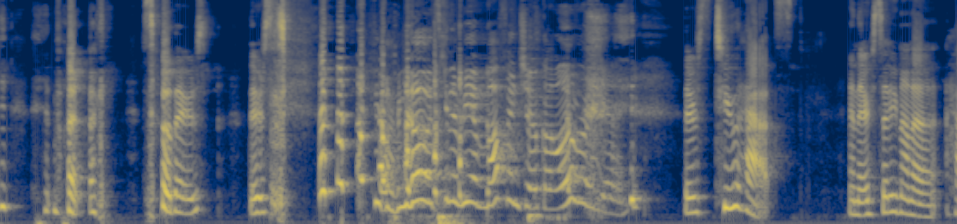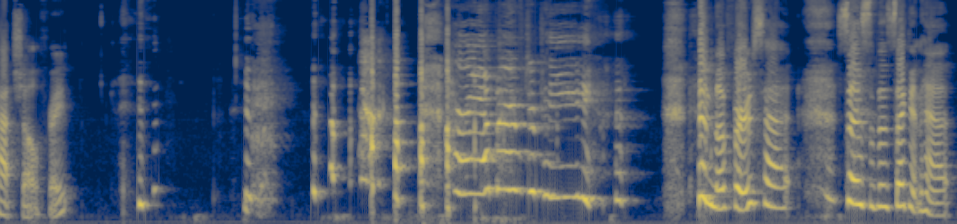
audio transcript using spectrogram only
but okay, so there's there's oh no, it's gonna be a muffin joke all over again. there's two hats, and they're sitting on a hat shelf, right? Hurry up, I have to pee. And the first hat says to the second hat,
